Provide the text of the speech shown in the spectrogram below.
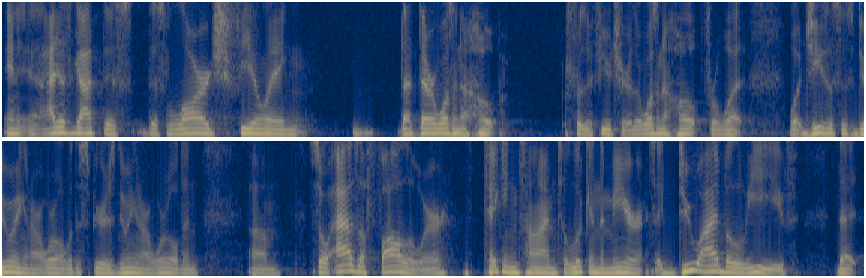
And I just got this this large feeling that there wasn't a hope for the future. There wasn't a hope for what what Jesus is doing in our world, what the Spirit is doing in our world, and um, so as a follower, taking time to look in the mirror and say, "Do I believe that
